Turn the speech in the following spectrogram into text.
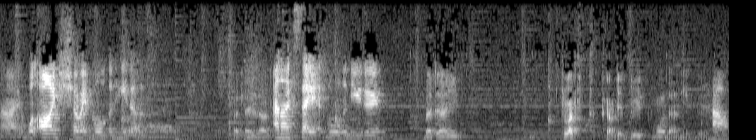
no. Well, I show it more than he does, But I love and I say it more than you do. But I practically do it more than you do. How?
